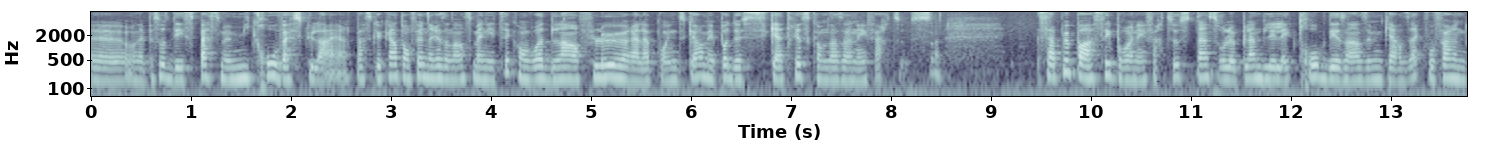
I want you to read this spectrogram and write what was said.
Euh, on appelle ça des spasmes microvasculaires, parce que quand on fait une résonance magnétique, on voit de l'enflure à la pointe du cœur, mais pas de cicatrice comme dans un infarctus ça peut passer pour un infarctus tant sur le plan de l'électro que des enzymes cardiaques. Il faut faire une-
